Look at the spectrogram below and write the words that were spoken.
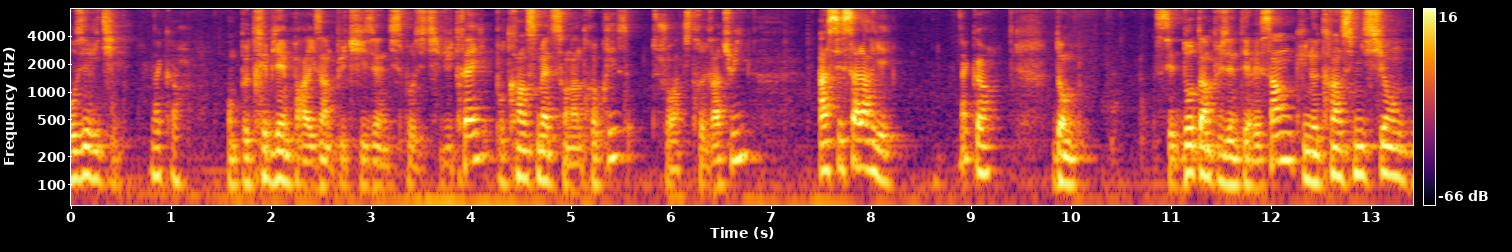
aux héritiers. D'accord. On peut très bien, par exemple, utiliser un dispositif du train pour transmettre son entreprise, toujours à titre gratuit, à ses salariés. D'accord. Donc, c'est d'autant plus intéressant qu'une transmission,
